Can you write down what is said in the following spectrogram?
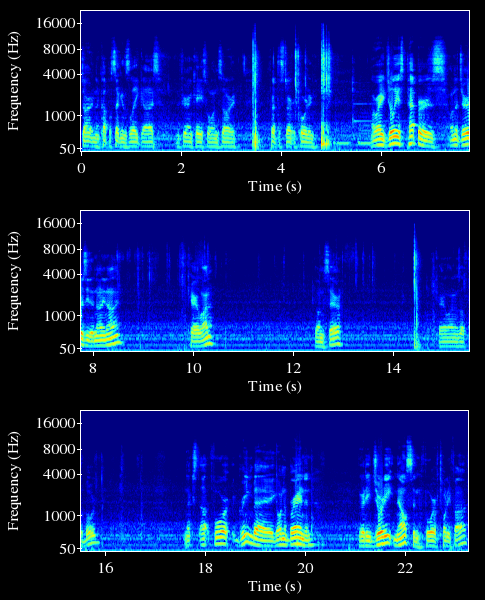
starting a couple seconds late, guys. If you're in case one, sorry. Forgot to start recording. All right, Julius Peppers on the jersey to 99. Carolina. Going to Sarah. Carolina's off the board. Next up for Green Bay, going to Brandon. A Jordy Nelson, 4 of 25.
